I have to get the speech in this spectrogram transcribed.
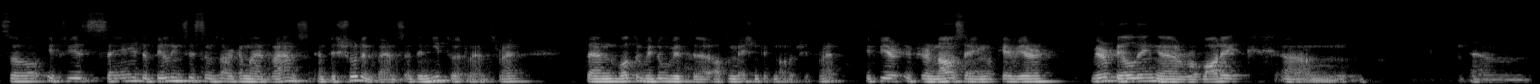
So if you say the building systems are going to advance and they should advance and they need to advance, right? Then what do we do with the automation technologies, right? If you're if you're now saying, okay, we're we're building a robotic um, um,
